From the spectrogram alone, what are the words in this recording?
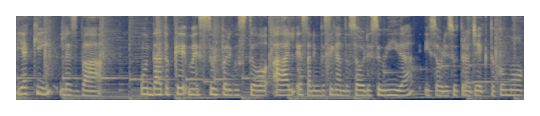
y aquí les va un dato que me súper gustó al estar investigando sobre su vida y sobre su trayecto como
